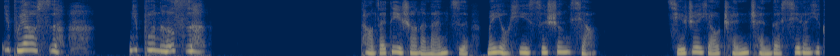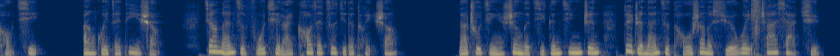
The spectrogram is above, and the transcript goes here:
你不要死，你不能死。”躺在地上的男子没有一丝声响。齐之遥沉沉的吸了一口气。半跪在地上，将男子扶起来，靠在自己的腿上，拿出仅剩的几根金针，对着男子头上的穴位扎下去。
